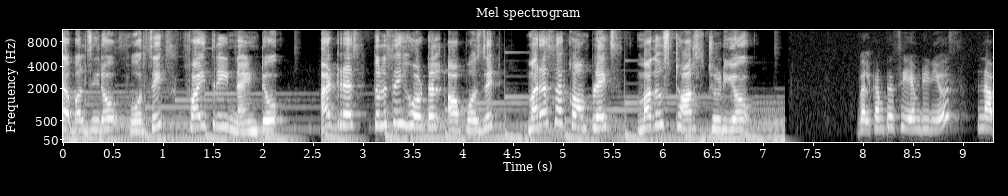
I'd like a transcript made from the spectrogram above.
double zero four six five three nine two. Address Tulasi hotel opposite మరసా complex Madhu star studio. Welcome to CMD news నా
